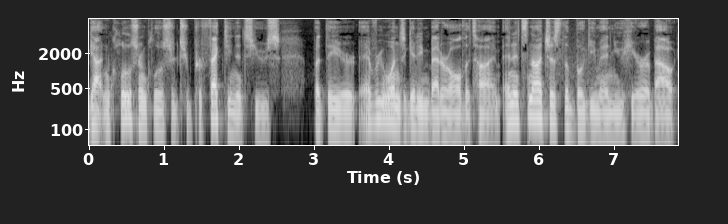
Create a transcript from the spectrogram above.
gotten closer and closer to perfecting its use, but they're everyone's getting better all the time. And it's not just the boogeymen you hear about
